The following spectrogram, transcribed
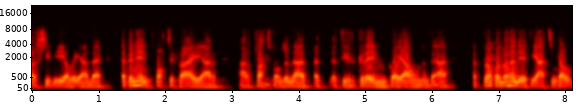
ar CD o leia, ynddo. Ebyn hyn, Spotify a'r, ar hmm. platforms yna ydy'r grym go iawn, ynddo. A y broblem yeah. hynny ydy, a ti'n cael,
